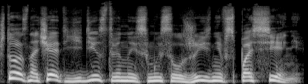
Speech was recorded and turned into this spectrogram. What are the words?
Что означает единственный смысл жизни в спасении?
